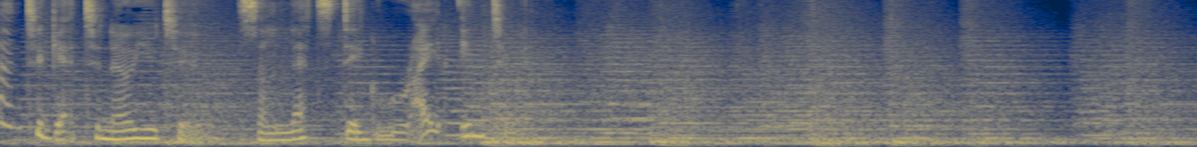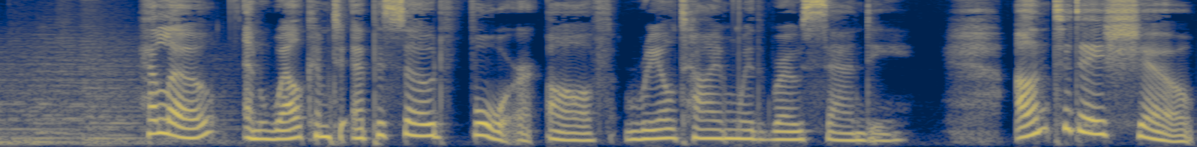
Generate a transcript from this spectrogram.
and to get to know you too. So let's dig right into it. Hello, and welcome to episode four of Real Time with Rose Sandy. On today's show,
